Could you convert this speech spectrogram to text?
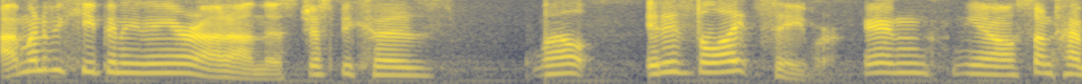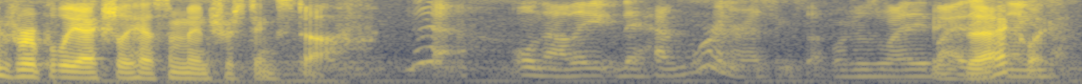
I'm going to be keeping an ear out on this just because, well, it is the lightsaber. And, you know, sometimes Ripley actually has some interesting stuff. Yeah. Well, now they, they have more interesting stuff, which is why they buy Exactly. these things.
